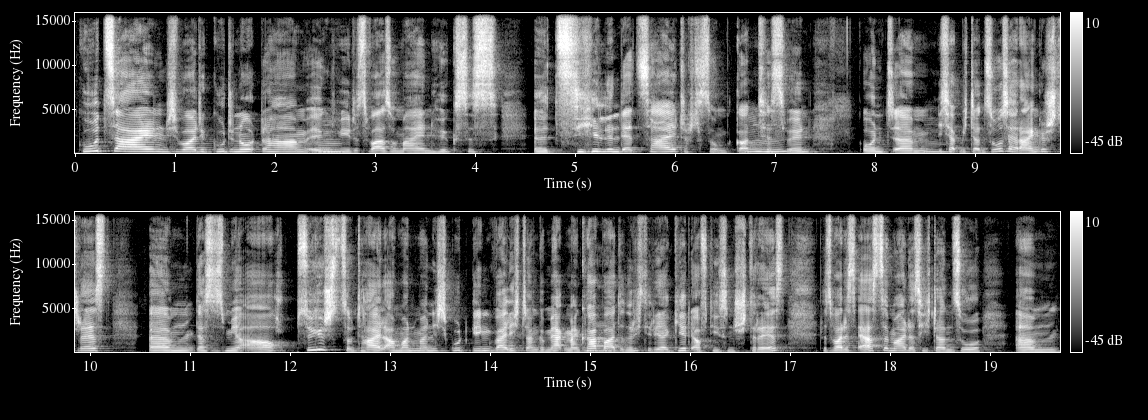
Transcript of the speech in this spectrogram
gut sein. Ich wollte gute Noten haben. Irgendwie, das war so mein höchstes äh, Ziel in der Zeit. Ich dachte so, um Gottes Willen. Und ähm, ich habe mich dann so sehr reingestresst, ähm, dass es mir auch psychisch zum Teil auch manchmal nicht gut ging, weil ich dann gemerkt, mein Körper hat dann richtig reagiert auf diesen Stress. Das war das erste Mal, dass ich dann so, ähm,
